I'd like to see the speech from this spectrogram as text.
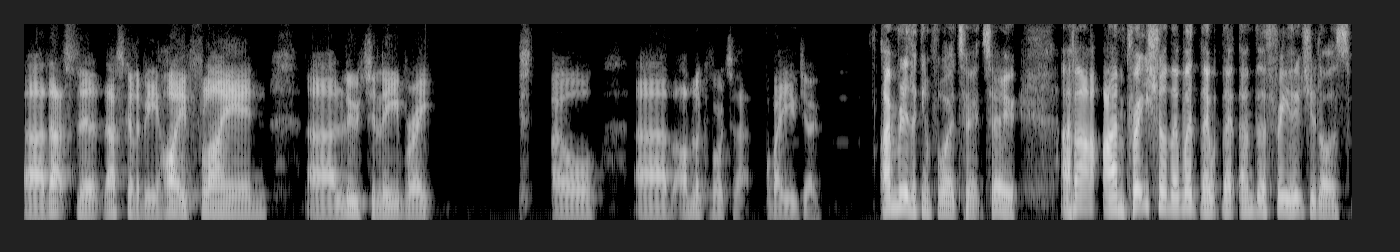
Uh, that's the that's going to be high flying uh, lucha libre style. Uh, I'm looking forward to that. What about you, Joe? I'm really looking forward to it too. I, I'm pretty sure they would. They, they, um, the three luchadors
